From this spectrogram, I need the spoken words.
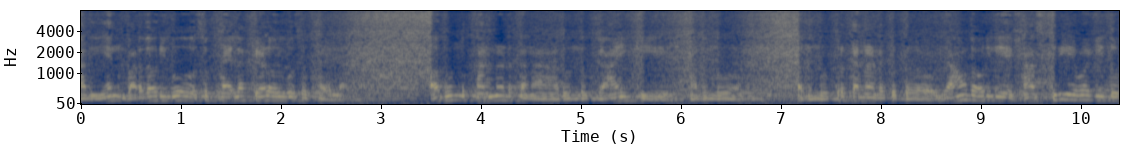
ಅದು ಏನು ಬರೆದವರಿಗೂ ಸುಖ ಇಲ್ಲ, ಕೇಳೋರಿಗೂ ಸುಖ ಇಲ್ಲ. ಅದೊಂದು ಕನ್ನಡತನ, ಅದೊಂದು ಗಾಯಕಿ, ಅದೊಂದು ಅದೊಂದು ಉತ್ತರ ಕರ್ನಾಟಕದ್ದು, ಯಾವುದು ಅವರಿಗೆ ಶಾಸ್ತ್ರೀಯವಾಗಿ ಇದು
